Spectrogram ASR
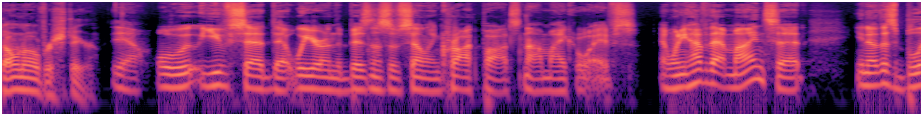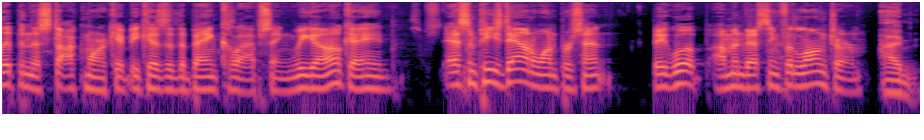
Don't oversteer. Yeah. Well, you've said that we are in the business of selling crock pots, not microwaves. And when you have that mindset, you know, this blip in the stock market because of the bank collapsing, we go, okay, S&P's down 1%. Big whoop. I'm investing for the long term. I, I'm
